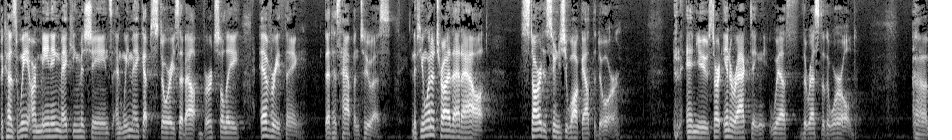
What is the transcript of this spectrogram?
Because we are meaning making machines and we make up stories about virtually everything that has happened to us. And if you want to try that out, start as soon as you walk out the door. and you start interacting with the rest of the world. Uh,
